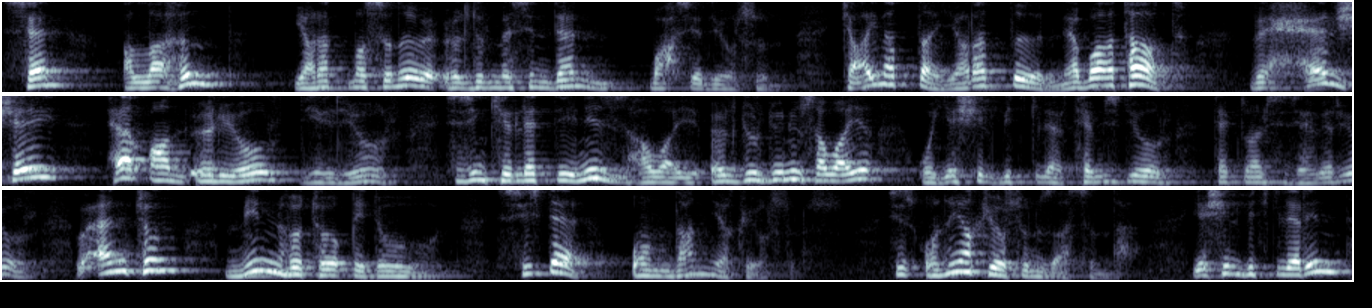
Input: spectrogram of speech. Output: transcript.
sen Allah'ın yaratmasını ve öldürmesinden bahsediyorsun kainatta yarattığı nebatat ve her şey her an ölüyor, diriliyor. Sizin kirlettiğiniz havayı, öldürdüğünüz havayı o yeşil bitkiler temizliyor, tekrar size veriyor. Ve entum minhu tuqidun. Siz de ondan yakıyorsunuz. Siz onu yakıyorsunuz aslında. Yeşil bitkilerin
